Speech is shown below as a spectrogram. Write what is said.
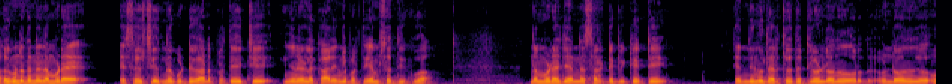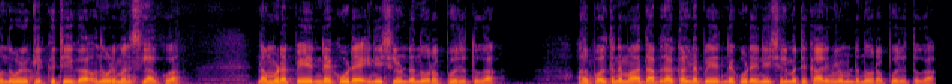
അതുകൊണ്ട് തന്നെ നമ്മുടെ എസ് എൽ സി എന്ന കുട്ടികാർ പ്രത്യേകിച്ച് ഇങ്ങനെയുള്ള കാര്യങ്ങൾ പ്രത്യേകം ശ്രദ്ധിക്കുക. നമ്മുടെ ജനന സർട്ടിഫിക്കറ്റ് എന്തെങ്കിലും തരത്തിൽ തെറ്റുകളുണ്ടോ എന്ന് ഉണ്ടോ എന്ന് ഒന്നുകൂടി ക്ലിക്ക് ചെയ്യുക ഒന്നുകൂടി മനസ്സിലാക്കുക. നമ്മുടെ പേരിന്റെ കൂടെ ഇനീഷ്യൽ ഉണ്ടെന്ന് ഉറപ്പുവരുത്തുക. അതുപോലെ തന്നെ മാതാപിതാക്കളുടെ പേരിന്റെ കൂടെ ഇനീഷ്യൽ മറ്റു കാര്യങ്ങളും ഉണ്ടെന്ന് ഉറപ്പുവരുത്തുക.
